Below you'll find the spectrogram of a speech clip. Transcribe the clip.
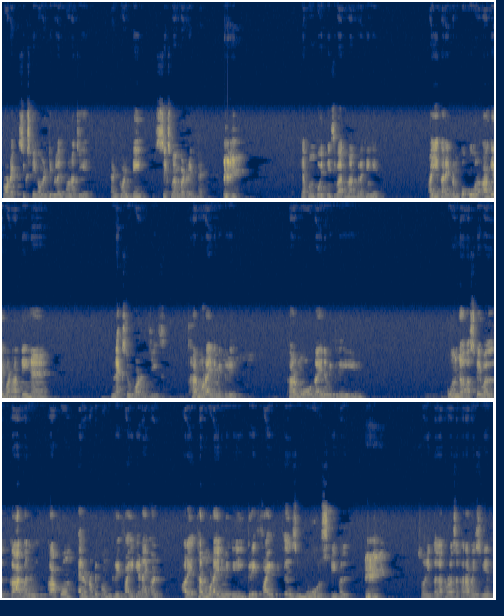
product 60 का मल्टीप्लाई होना चाहिए एंड 20 सिक्स मेंबर रिंग है। क्या आप उनको इतनी सी बात दिमाग में रखेंगे। आइए कार्यक्रम को और आगे बढ़ाते हैं। नेक्स्ट इंपॉर्टेंट चीज़। थर्मोडाइनमिकली थर्मोडाइनमिकली कौन ज़्यादा स्टेबल कार्बन का फॉर्म एलोट्रोपिक फॉर्म ग्रेफाइट या डायमंड अरे thermodynamically graphite is more stable sorry गला थोड़ा सा खराब है, इसलिए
